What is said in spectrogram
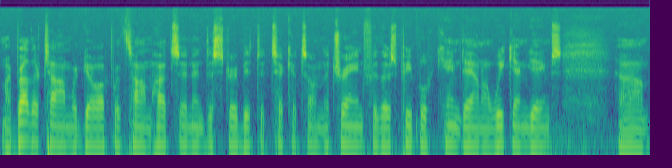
My brother Tom would go up with Tom Hudson and distribute the tickets on the train for those people who came down on weekend games. Um,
